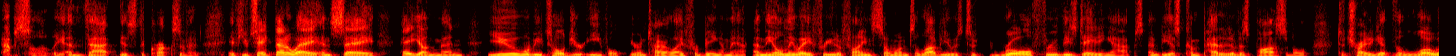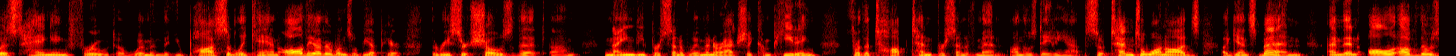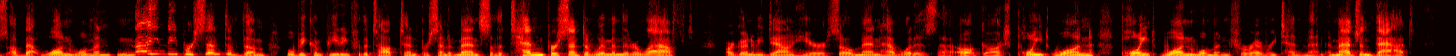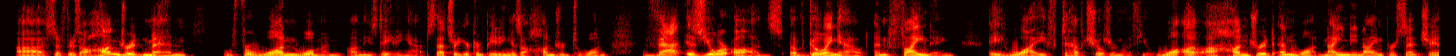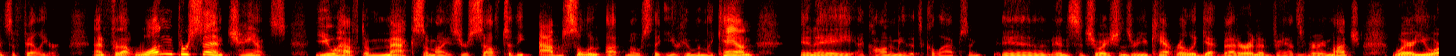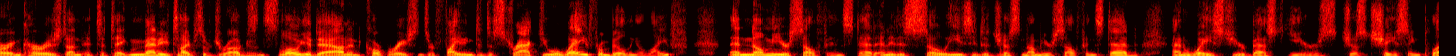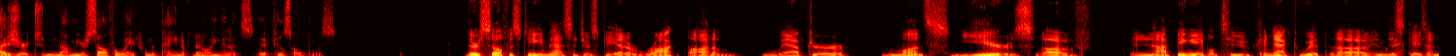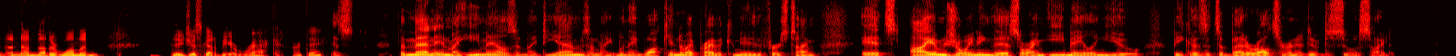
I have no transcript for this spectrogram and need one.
Absolutely. And that is the crux of it. If you take that away and say, hey, young men, you will be told you're evil your entire life for being a man. And the only way for you to find someone to love you is to roll through these dating apps and be as competitive as possible to try to get the lowest hanging fruit of women that you possibly can. All the other ones will be up here. The research shows that um, 90% of women are actually competing for the top 10% of men on those dating apps. So 10 to 1 odds against men. And then all of those, of that one woman, 90% of them will be competing for the top 10% of men. So the 10% of women that are left are going to be down here. So men have what is that? Oh gosh, 0.1, 0.1 woman for every 10 men. Imagine that. Uh, so if there's a hundred men for one woman on these dating apps. That's what you're competing is a hundred to one. That is your odds of going out and finding a wife to have children with you. A hundred and one, 99% chance of failure. And for that 1% chance, you have to maximize yourself to the absolute utmost that you humanly can in a economy that's collapsing in in situations where you can't really get better and advance mm-hmm. very much where you are encouraged on to take many types of drugs and slow you down and corporations are fighting to distract you away from building a life and numb yourself instead and it is so easy to just numb yourself instead and waste your best years just chasing pleasure to numb yourself away from the pain of knowing that it's it feels hopeless their self-esteem has to just be at a rock bottom after months, years of not being able to connect with, uh, in this case, an, another woman, they just got to be a wreck, aren't they? It's the men in my emails and my DMs and my when they walk into my private community the first time, it's I am joining this or I'm emailing you because it's a better alternative to suicide.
